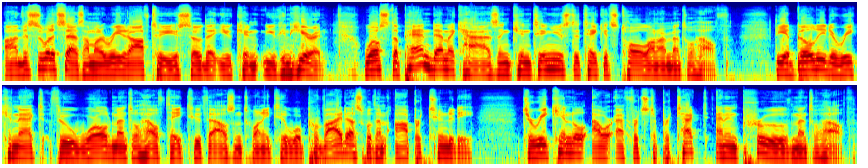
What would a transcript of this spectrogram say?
Uh, this is what it says. I'm going to read it off to you so that you can you can hear it. Whilst the pandemic has and continues to take its toll on our mental health, the ability to reconnect through World Mental Health Day 2022 will provide us with an opportunity to rekindle our efforts to protect and improve mental health.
